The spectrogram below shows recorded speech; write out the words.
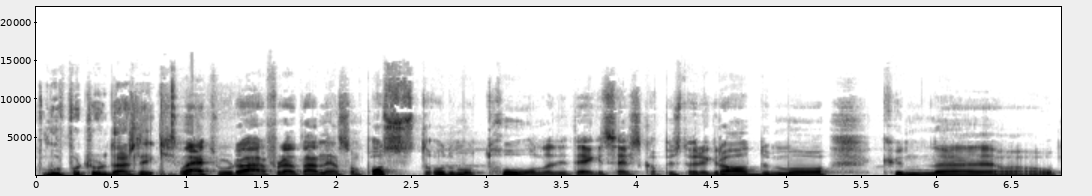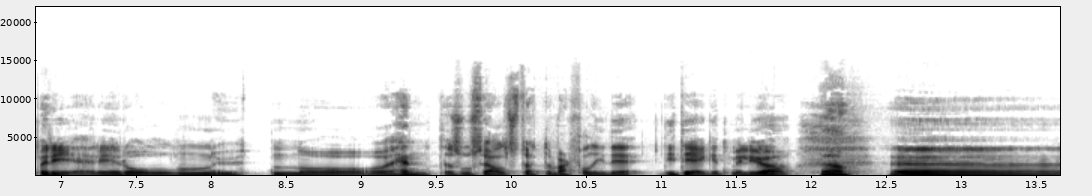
Hvorfor tror du det er slik? Jeg tror det er fordi at det er en ensom post, og du må tåle ditt eget selskap i større grad. Du må kunne operere i rollen uten å, hente sosial støtte, i hvert fall i det, ditt eget miljø. Ja. Eh,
